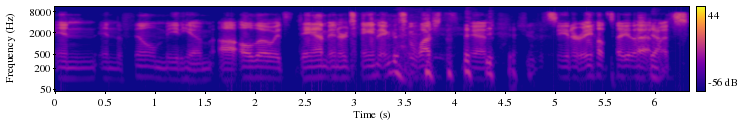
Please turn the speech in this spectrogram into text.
in in the film medium. Uh, although it's damn entertaining to watch this man shoot the scenery, I'll tell you that yeah. much.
